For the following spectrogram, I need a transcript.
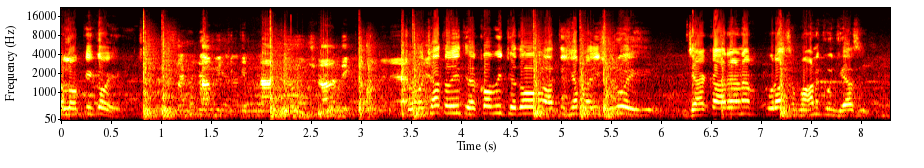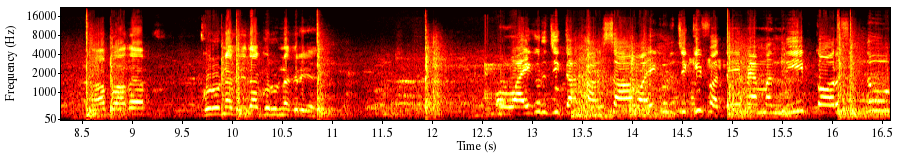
ਅਲੌਕਿਕ ਹੋਏਗਾ। ਸੰਗਤਾਂ ਵਿੱਚ ਕਿੰਨਾ ਉਤਸ਼ਾਹ ਦੇਖਣ ਨੂੰ ਮਿਲਿਆ? ਜੋ ਅੱਛਾ ਤੁਸੀਂ ਦੇਖੋ ਵੀ ਜਦੋਂ ਆਤਿਸ਼ਬਾਜ਼ੀ ਸ਼ੁਰੂ ਹੋਈ ਜੈਕਾਰਿਆਂ ਨਾਲ ਪੂਰਾ ਸਮਾਨ ਗੁੰਜਿਆ ਸੀ। ਆ ਬਾਤ ਹੈ, ਗੁਰੂ ਨਗਰੀ ਦਾ ਗੁਰੂ ਨਗਰੀ ਹੈ। ਵਾਹਿਗੁਰੂ ਜੀ ਕਾ ਖਾਲਸਾ, ਵਾਹਿਗੁਰੂ ਜੀ ਕੀ ਫਤਿਹ। ਮੈਂ ਮਨਦੀਪ ਕੌਰ ਸਿੱਧੂ,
